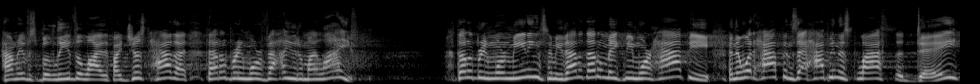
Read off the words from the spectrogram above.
How many of us believe the lie that if I just have that, that'll bring more value to my life? That'll bring more meaning to me. That'll, that'll make me more happy. And then what happens? That happiness lasts a day.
